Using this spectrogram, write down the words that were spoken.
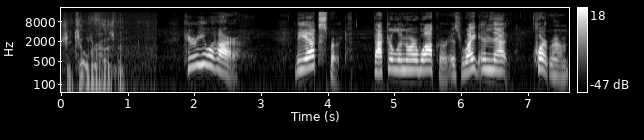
she killed her husband. Here you are. The expert, Dr. Lenore Walker, is right in that courtroom,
